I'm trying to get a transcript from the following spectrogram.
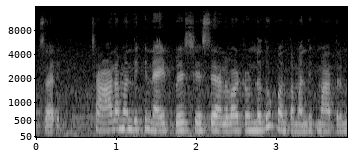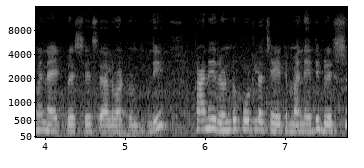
ఒకసారి. చాలామందికి నైట్ బ్రష్ చేసే అలవాటు ఉండదు. కొంతమందికి మాత్రమే నైట్ బ్రష్ చేసే అలవాటు ఉంటుంది. కానీ రెండు పూట్ల చేయటం అనేది బ్రష్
